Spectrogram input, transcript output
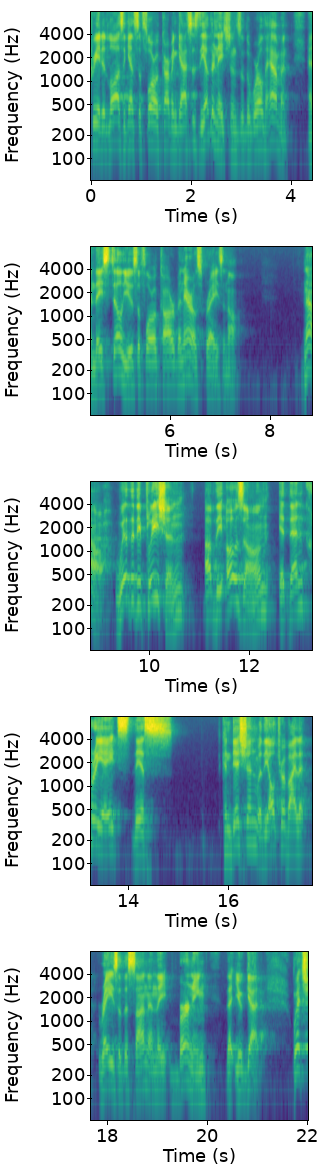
created laws against the fluorocarbon gases, the other nations of the world haven't. And they still use the fluorocarbon aerosprays and all. Now, with the depletion of the ozone, it then creates this condition with the ultraviolet rays of the sun and the burning that you get, which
